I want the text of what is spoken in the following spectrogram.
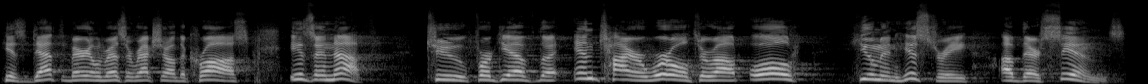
his death, burial, and resurrection on the cross is enough to forgive the entire world throughout all human history of their sins,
